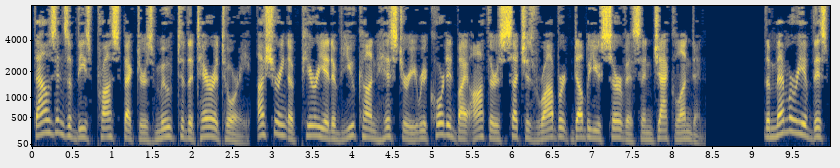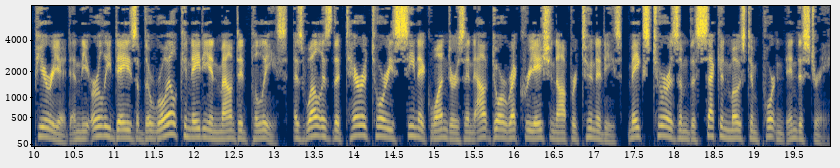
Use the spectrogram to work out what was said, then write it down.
Thousands of these prospectors moved to the territory, ushering a period of Yukon history recorded by authors such as Robert W. Service and Jack London. The memory of this period and the early days of the Royal Canadian Mounted Police, as well as the territory's scenic wonders and outdoor recreation opportunities, makes tourism the second most important industry.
